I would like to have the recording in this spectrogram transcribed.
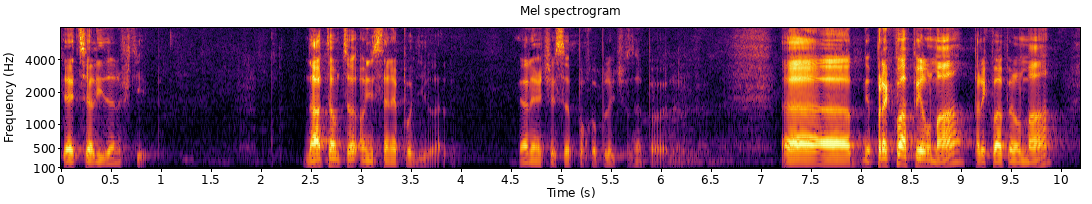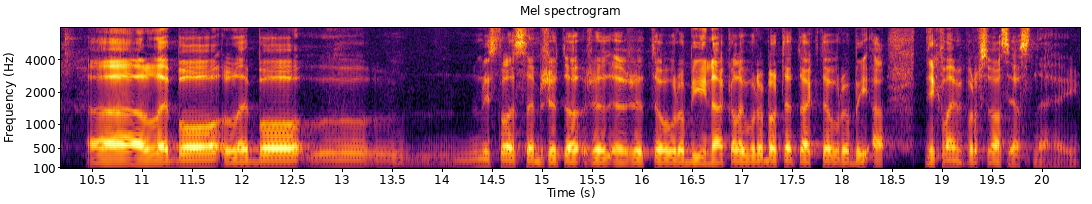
To je celý ten vtip. Na tom, co oni se nepodíleli. Já nevím, či se pochopili, co jsem povedal. Uh, prekvapil ma, prekvapil ma, Eh, lebo, lebo uh, myslel jsem, že to, že, že to urobí jinak, ale urobil to tak, to urobí a nech vám je prosím vás jasné, hej.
